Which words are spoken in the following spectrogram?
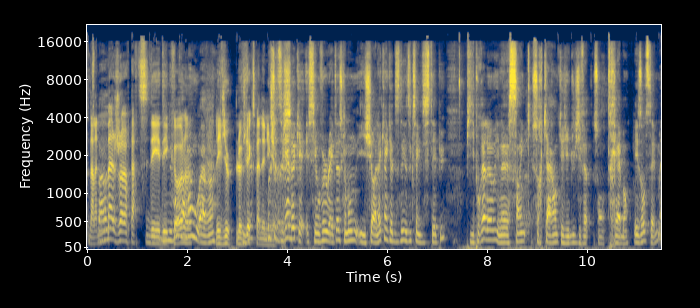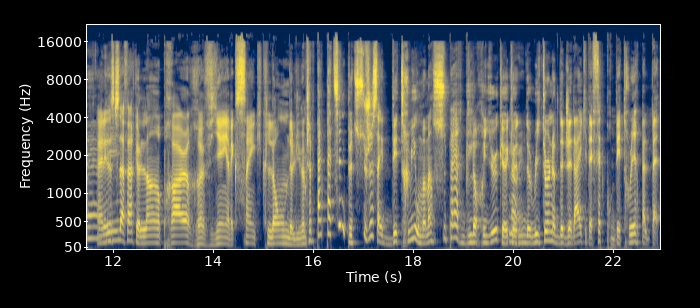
dans la majeure partie des, des, des cas. ou avant? Les vieux, le vieux Expanded Moi, je te Universe. dirais là, que c'est overrated parce que le monde il chialait quand Disney a dit que ça existait plus. Puis pour elle là, il y en a 5 sur 40 que j'ai lu que j'ai fait sont très bons. Les autres c'était mais Euh, Les ok. astuces d'affaires que l'empereur revient avec cinq clones de lui-même. Je sais pas, Palpatine peut-tu juste être détruit au moment super glorieux que, que Non, oui. The Return of the Jedi qui était fait pour détruire Palpatine?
